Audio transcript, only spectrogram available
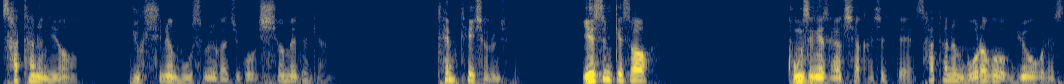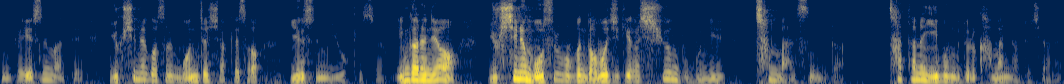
사탄은요, 육신의 모습을 가지고 시험에 들게 합니다. 템테이션을 줘요. 예수님께서 공생의 사역 시작하실 때 사탄은 뭐라고 유혹을 했습니까? 예수님한테 육신의 것을 먼저 시작해서 예수님 유혹했어요. 인간은요, 육신의 모습을 보면 넘어지기가 쉬운 부분이 참 많습니다. 사탄은 이 부분들을 가만 놔두지 않아요.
